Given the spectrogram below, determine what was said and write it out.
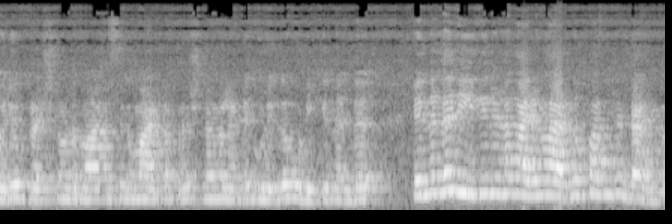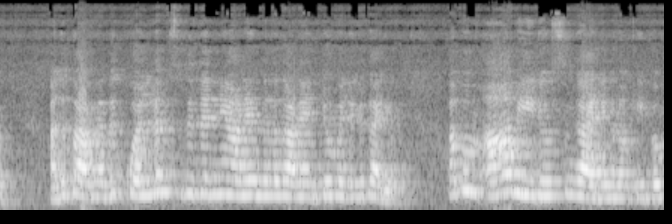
ഒരു പ്രശ്നമുണ്ട് മാനസികമായിട്ടുള്ള പ്രശ്നങ്ങളുണ്ട് ഗുളിക കുടിക്കുന്നുണ്ട് എന്നുള്ള രീതിയിലുള്ള കാര്യങ്ങളായിരുന്നു പറഞ്ഞിട്ടുണ്ടായിരുന്നത്. അത് പറഞ്ഞത് കൊല്ലം സ്ഥിതി തന്നെയാണ് എന്നുള്ളതാണ് ഏറ്റവും വലിയൊരു കാര്യം. അപ്പം ആ വീഡിയോസും കാര്യങ്ങളൊക്കെ ഇപ്പം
